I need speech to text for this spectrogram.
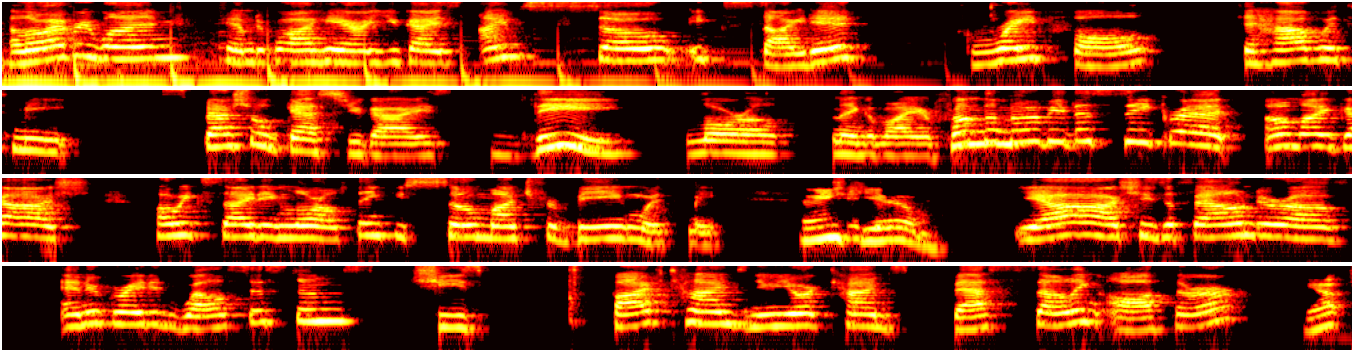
Hello, everyone. Pam Dubois here. You guys, I'm so excited grateful to have with me special guest, you guys, the Loral Langemeier from the movie The Secret. Oh my gosh, how exciting, Loral. Thank you so much for being with me. Thank she, you. Yeah, she's a founder of Integrated Wealth Systems. She's five times New York Times best-selling author. Yep.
